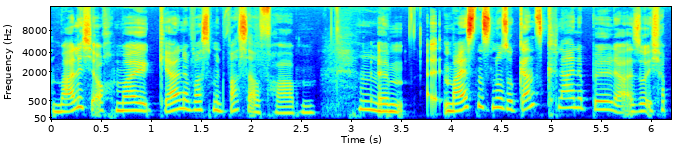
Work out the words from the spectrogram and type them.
male ich auch mal gerne was mit Wasserfarben. Hm. Ähm, äh, meistens nur so ganz kleine Bilder. Also ich habe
